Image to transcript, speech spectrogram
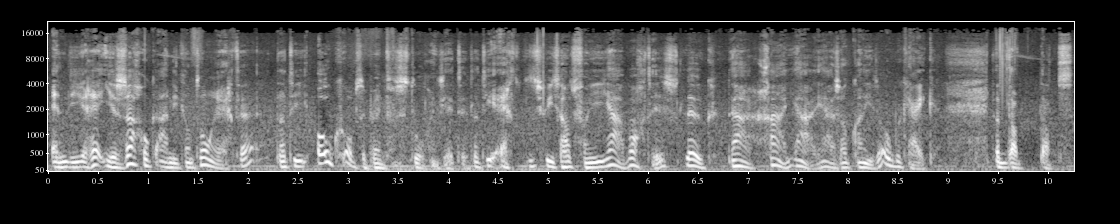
En die, je zag ook aan die kantonrechter dat hij ook op de punt van zijn stoel ging zitten. Dat hij echt zoiets had van, ja, wacht eens, leuk, daar, ga, ja, ja, zo kan hij het ook bekijken. Dat, dat, dat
